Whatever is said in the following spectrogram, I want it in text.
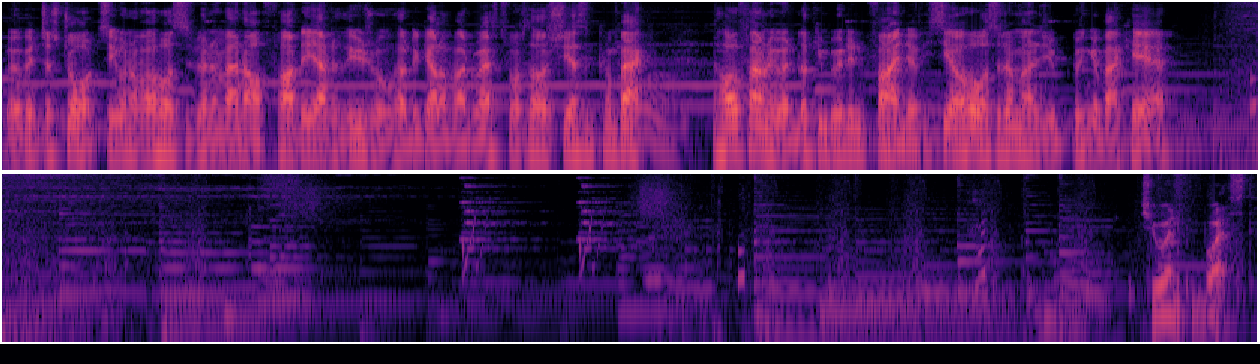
We're a bit distraught. See, one of our horses went and ran off. Hardly out of the usual herd to gallop out west. What's all? She hasn't come back. The whole family went looking, but we didn't find her. If you see our horse, I don't mind you bring her back here. She went west.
